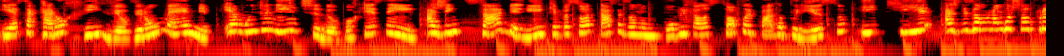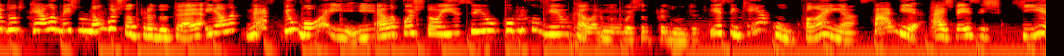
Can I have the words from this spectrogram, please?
E essa cara horrível virou um meme. E é muito nítido, porque assim, a gente sabe ali que a pessoa tá fazendo um público, ela só foi paga por isso e que às vezes ela não gostou do produto, porque ela mesmo não gostou do produto. É, e ela, né, filmou e, e ela postou isso e o público viu que ela não gostou do produto. E assim, quem acompanha sabe, às vezes, que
